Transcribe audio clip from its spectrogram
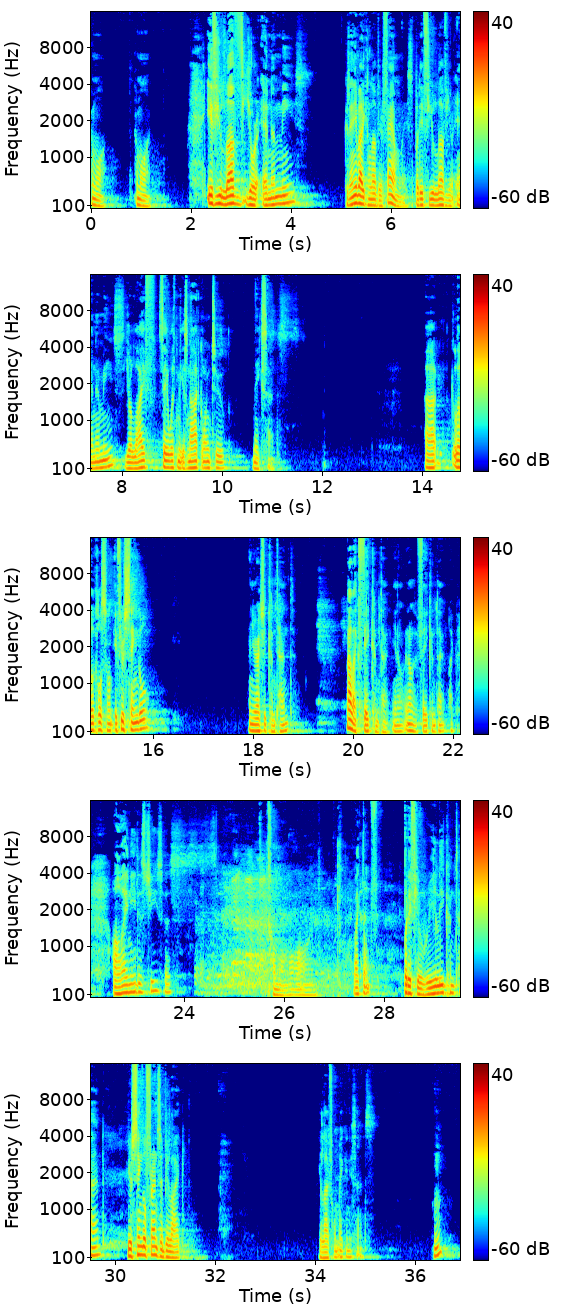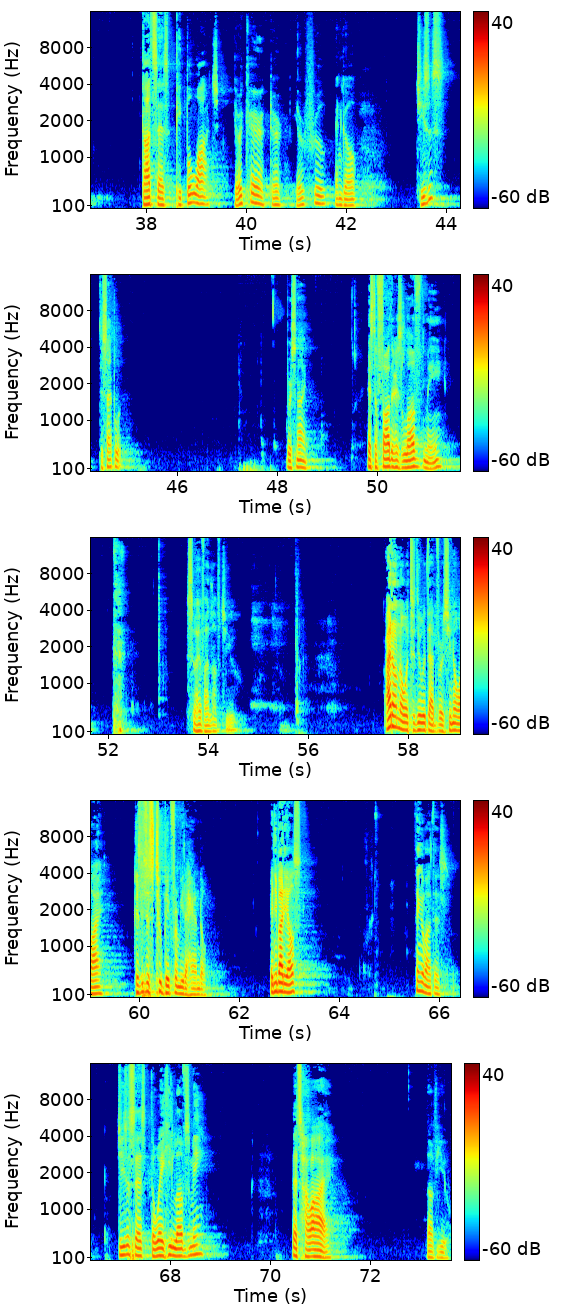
come on, come on. If you love your enemies, because anybody can love their families. But if you love your enemies, your life, say it with me, is not going to make sense. Uh, a little close home. If you're single and you're actually content, not like fake content, you know, not fake content. Like, all I need is Jesus. Come on. Like, don't. But if you're really content, your single friends would be like, your life won't make any sense. Hmm? God says, people watch your character, your fruit, and go, Jesus, disciple. Verse 9 As the Father has loved me, so have I loved you. I don't know what to do with that verse. You know why? Because it's just too big for me to handle. Anybody else? Think about this. Jesus says, The way He loves me, that's how I love you.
